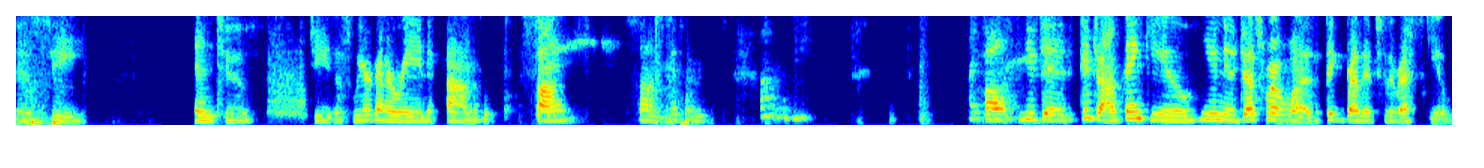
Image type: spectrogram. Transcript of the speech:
is see into Jesus. We are going to read um, song, song. Yes, baby. Oh, you did. Good job. Thank you. You knew just where it was. Big brother to the rescue.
